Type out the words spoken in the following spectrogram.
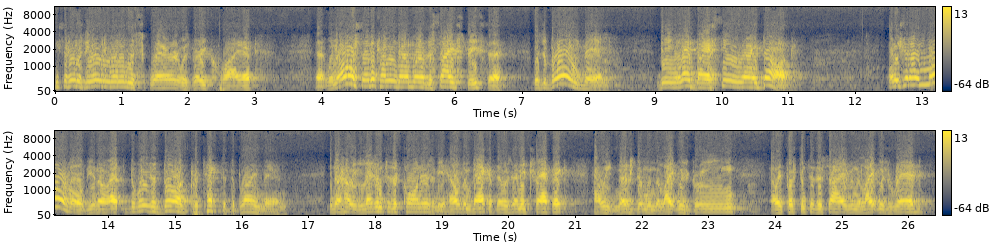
he said he was the only one in the square. It was very quiet. Uh, when all of a sudden, coming down one of the side streets, uh, was a blind man being led by a seeing-eyed dog. And he said, I marveled, you know, at the way the dog protected the blind man. You know how he led him to the corners and he held him back if there was any traffic, how he nudged him when the light was green, how he pushed him to the side when the light was red.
